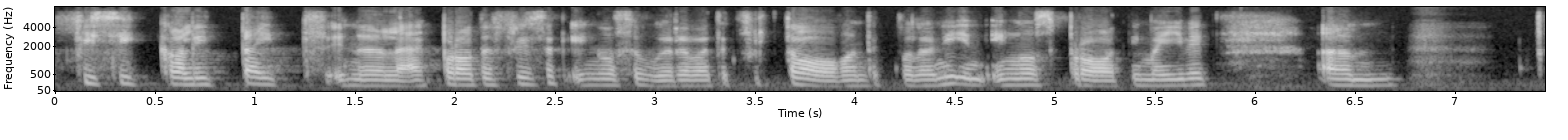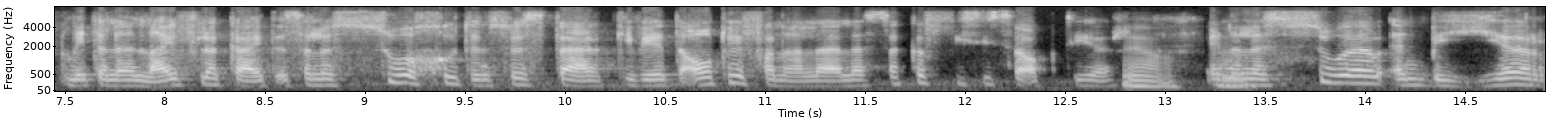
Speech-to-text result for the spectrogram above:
fisikaliteit en hulle ek praat 'n vreeslik Engelse woorde wat ek vertaal want ek wil nou nie in Engels praat nie, maar jy weet, ehm um, met hulle lyflikheid is hulle so goed en so sterk, jy weet, albei van hulle, hulle is sulke fisiese akteurs ja, en ja. hulle is so in beheer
